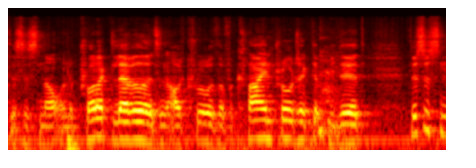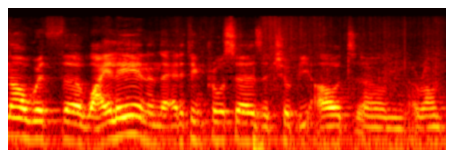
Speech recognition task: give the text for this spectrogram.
This is now on the product level. It's an outgrowth of a client project that we did. This is now with uh, Wiley and in the editing process. It should be out um, around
